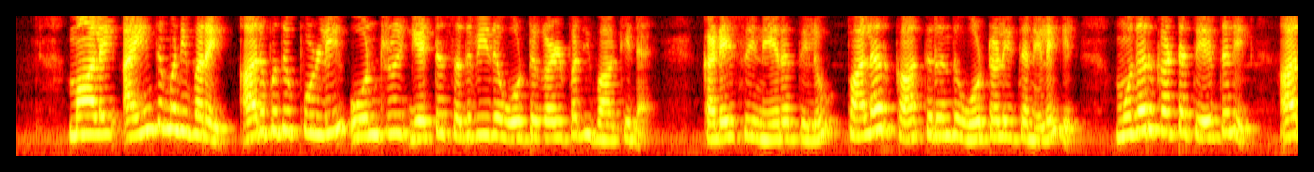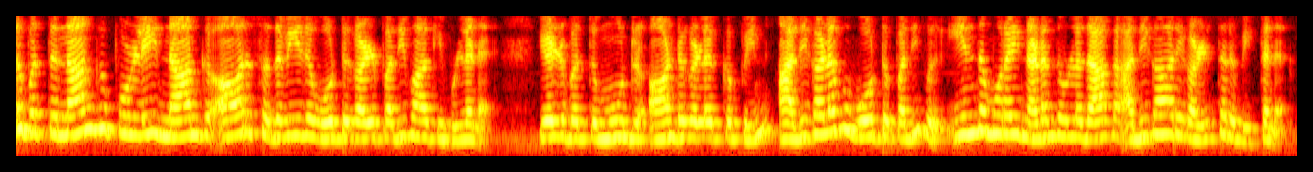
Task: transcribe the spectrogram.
மாலை ஐந்து மணி வரை அறுபது புள்ளி ஒன்று எட்டு சதவீத ஓட்டுகள் பதிவாகின. கடைசி நேரத்திலும் பலர் காத்திருந்து ஓட்டளித்த நிலையில் முதற்கட்ட தேர்தலில் அறுபத்து நான்கு புள்ளி நான்கு ஆறு சதவீத ஓட்டுகள் பதிவாகியுள்ளன. எழுபத்து மூன்று ஆண்டுகளுக்கு பின் அதிகளவு ஓட்டுப்பதிவு இந்த முறை நடந்துள்ளதாக அதிகாரிகள் தெரிவித்தனர்.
